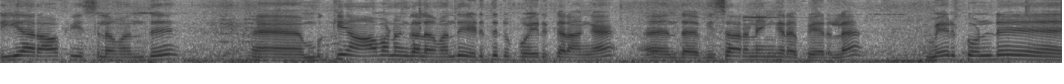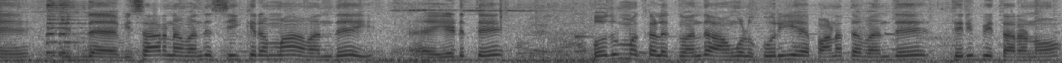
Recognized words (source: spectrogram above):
டிஆர் ஆஃபீஸில் வந்து முக்கிய ஆவணங்களை வந்து எடுத்துகிட்டு போயிருக்கிறாங்க. இந்த விசாரணைங்கிற பேரில். மேற்கொண்டு இந்த விசாரணை வந்து சீக்கிரமாக வந்து எடுத்து பொதுமக்களுக்கு வந்து அவங்களுக்குரிய பணத்தை வந்து திருப்பி தரணும்.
